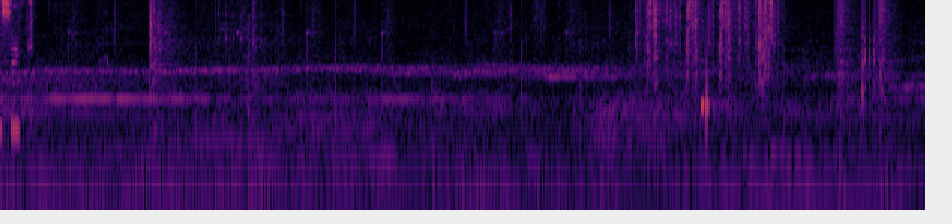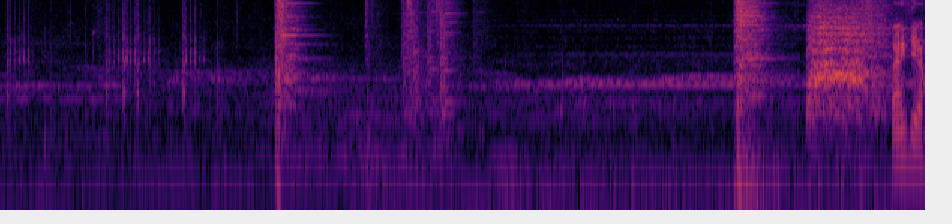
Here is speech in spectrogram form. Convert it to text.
classic. Thank you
